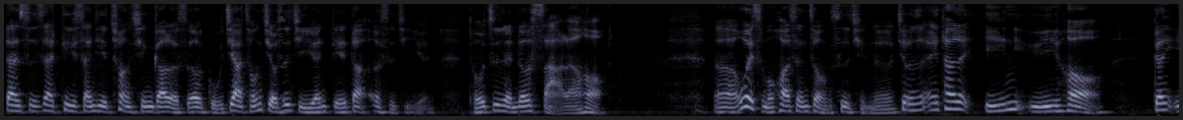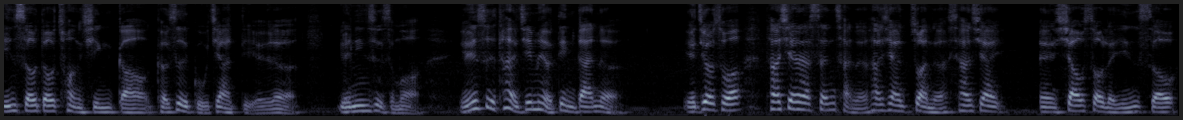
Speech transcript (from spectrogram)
但是在第三季创新高的时候，股价从九十几元跌到二十几元，投资人都傻了哈。呃，为什么发生这种事情呢？就是诶它的盈余哈。跟营收都创新高，可是股价跌了，原因是什么？原因是他已经没有订单了，也就是说，他现在生产了，他现在赚了，他现在呃销售的营收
